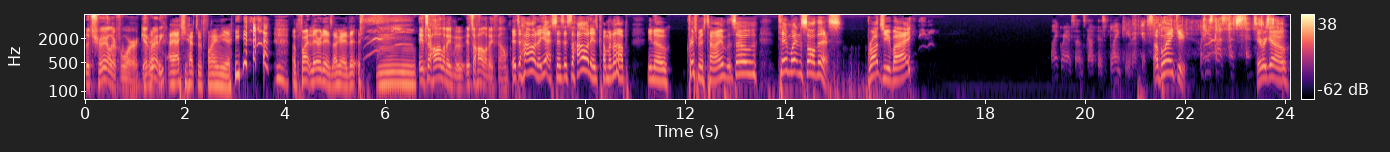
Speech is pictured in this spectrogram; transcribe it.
the trailer for. Get ready. I actually have to find you. I'm fine. There it is. Okay, there. Mm, it's a holiday movie. It's a holiday film. It's a holiday. Yes, it's, it's the holidays coming up. You know, Christmas time. So Tim went and saw this. Brought to you by My grandson's got this blankie that gets. a blankie. But he's got such sensitive. Here we go.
